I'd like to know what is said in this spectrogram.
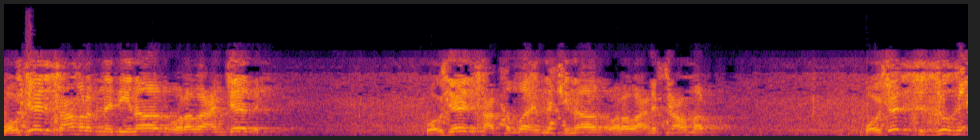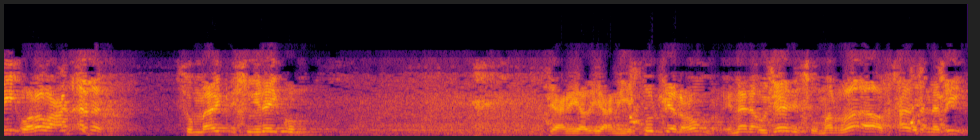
وأجالس عمرو بن دينار وروى عن جابر. وأجالس عبد الله بن دينار وروى عن ابن عمر. وأجالس الزهري وروى عن أنس. ثم أجلس إليكم. يعني يعني يطول لي العمر ان أنا أجالس من رأى أصحاب النبي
